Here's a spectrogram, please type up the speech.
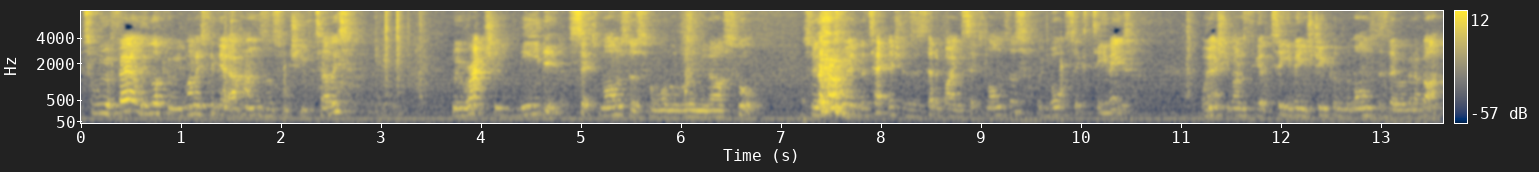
So we were fairly lucky, we managed to get our hands on some cheap tellies. We were actually needed six monitors for one of the rooms in our school. So the technicians, instead of buying six monitors, we bought six TVs. We actually managed to get TVs cheaper than the monitors they were going to buy.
